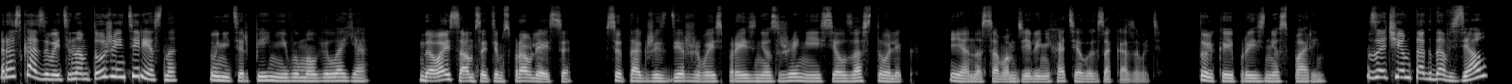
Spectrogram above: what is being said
Рассказывайте, нам тоже интересно!» — в нетерпении вымолвила я. «Давай сам с этим справляйся», — все так же сдерживаясь, произнес Женя и сел за столик. Я на самом деле не хотел их заказывать. Только и произнес парень. «Зачем тогда взял?»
